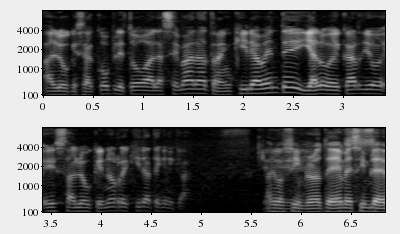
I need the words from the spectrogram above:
algo que se acople toda la semana tranquilamente y algo de cardio es algo que no requiera técnica. algo Eh, simple, no TM es simple de simple.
